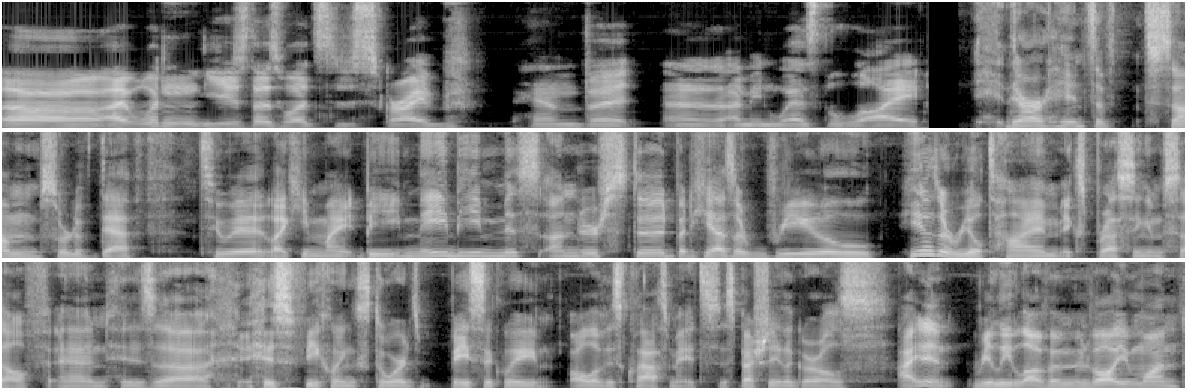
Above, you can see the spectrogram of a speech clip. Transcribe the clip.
Uh, I wouldn't use those words to describe him, but, uh, I mean, where's the lie? there are hints of some sort of depth to it. Like he might be maybe misunderstood but he has a real he has a real time expressing himself and his uh his feelings towards basically all of his classmates especially the girls. I didn't really love him in volume 1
